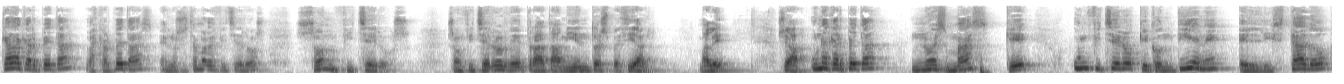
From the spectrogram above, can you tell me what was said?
cada carpeta, las carpetas en los sistemas de ficheros son ficheros. Son ficheros de tratamiento especial, ¿vale? O sea, una carpeta no es más que un fichero que contiene el listado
